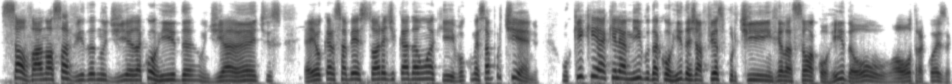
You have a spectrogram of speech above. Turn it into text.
salvar a nossa vida no dia da corrida, um dia antes. E aí eu quero saber a história de cada um aqui. Vou começar por ti, Enio. O que, que aquele amigo da corrida já fez por ti em relação à corrida ou a outra coisa?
